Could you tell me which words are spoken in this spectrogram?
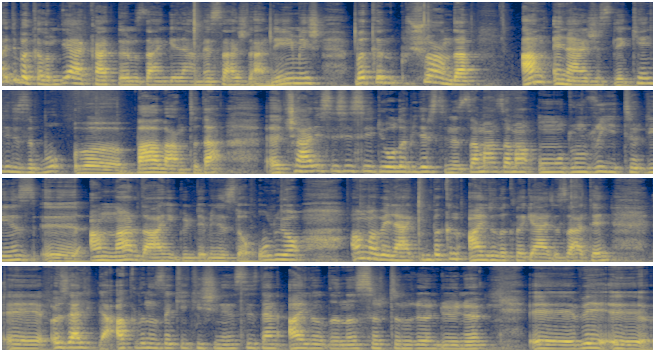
Hadi bakalım diğer kartlarımızdan gelen mesajlar neymiş? Bakın şu anda an enerjisiyle kendinizi bu e, bağlantıda e, çaresiz hissediyor olabilirsiniz. Zaman zaman umudunuzu yitirdiğiniz e, anlar dahi gündeminizde oluyor. Ama ve lakin bakın ayrılıkla geldi zaten. E, özellikle aklınızdaki kişinin sizden ayrıldığını, sırtını döndüğünü e, ve e,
